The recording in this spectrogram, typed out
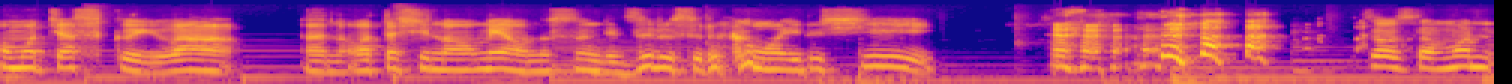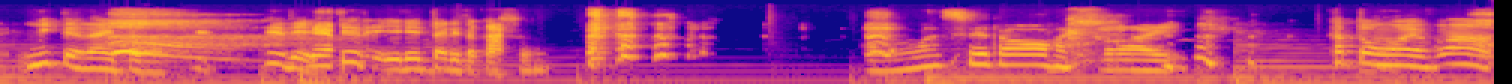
おもちゃすくいはあの私の目を盗んでズルする子もいるし そうそうもう見てないと思って手で手で入れたりとかする。面白い。はい。かと思えば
